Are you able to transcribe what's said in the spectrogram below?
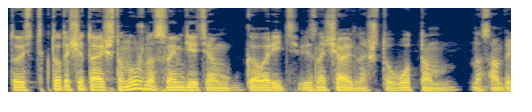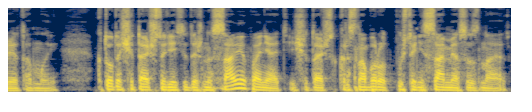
То есть кто-то считает, что нужно своим детям говорить изначально, что вот там на самом деле это мы. Кто-то считает, что дети должны сами понять и считает, что как раз наоборот, пусть они сами осознают.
